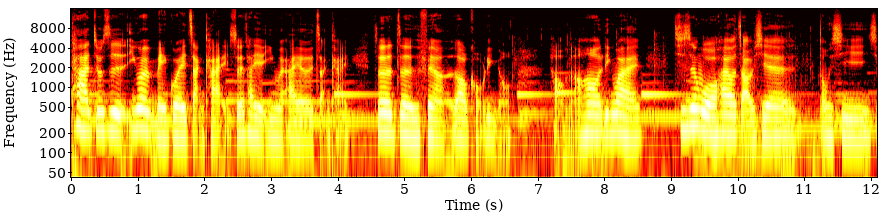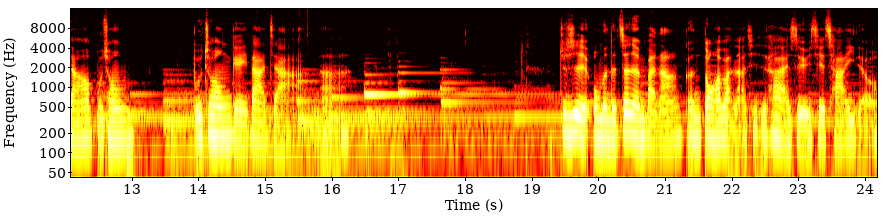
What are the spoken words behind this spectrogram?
它就是因为玫瑰展开，所以它也因为爱而展开，这真的是非常的绕口令哦。好，然后另外，其实我还有找一些东西想要补充补充给大家，那就是我们的真人版啊，跟动画版啊，其实它还是有一些差异的哦。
